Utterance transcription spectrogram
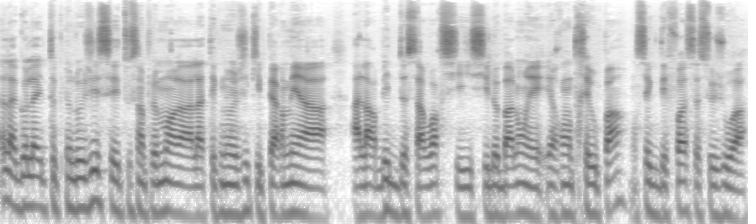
La goal line technologie, c'est tout simplement la, technologie qui permet à, l'arbitre de savoir si, le ballon est, rentré ou pas. On sait que des fois, ça se joue à,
